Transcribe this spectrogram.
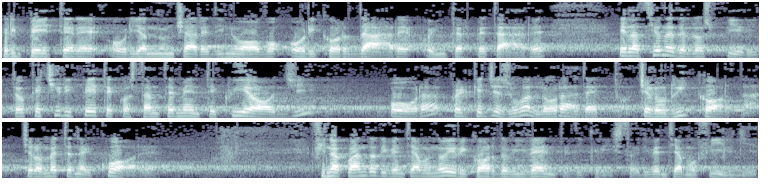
Ripetere o riannunciare di nuovo o ricordare o interpretare è l'azione dello Spirito che ci ripete costantemente qui e oggi, ora, quel che Gesù allora ha detto, ce lo ricorda, ce lo mette nel cuore, fino a quando diventiamo noi ricordo vivente di Cristo e diventiamo figli.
